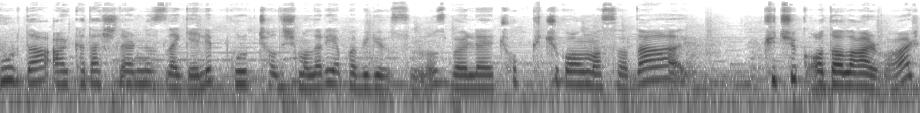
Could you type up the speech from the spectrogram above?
Burada arkadaşlarınızla gelip grup çalışmaları yapabiliyorsunuz. Böyle çok küçük olmasa da küçük odalar var.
